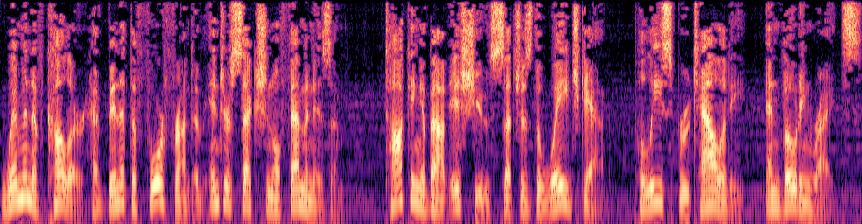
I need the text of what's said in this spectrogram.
women of color have been at the forefront of intersectional feminism, talking about issues such as the wage gap, police brutality, and voting rights.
